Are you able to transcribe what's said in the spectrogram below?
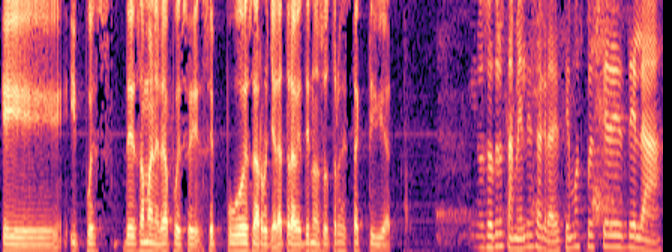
Eh, y pues de esa manera pues se, pudo desarrollar a través de nosotros esta actividad. Y nosotros también les agradecemos pues que desde la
